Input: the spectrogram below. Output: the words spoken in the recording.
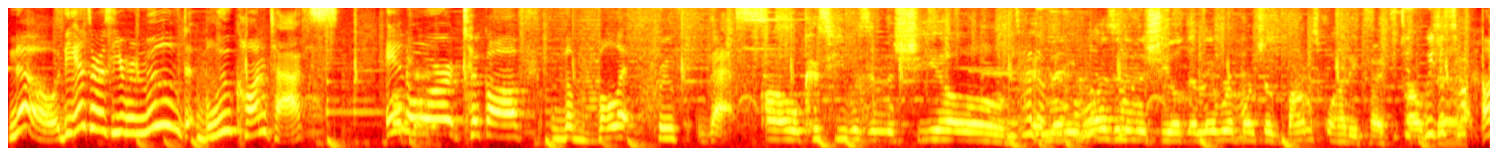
No. The answer is he removed blue contacts and Okay. or took off the bulletproof vest. Oh, because he was in the shield. And then he wasn't in the shield, and they were a bunch of bomb squaddy type. Okay. we just talk- Good, All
